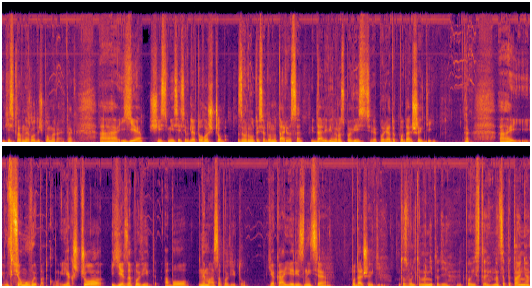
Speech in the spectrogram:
якийсь певний родич помирає, так? А, є 6 місяців для того, щоб звернутися до нотаріуса, і далі він розповість порядок подальших дій. Так? В цьому випадку, якщо є заповіт або нема заповіту, яка є різниця подальших дій? Дозвольте мені тоді відповісти на це питання.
